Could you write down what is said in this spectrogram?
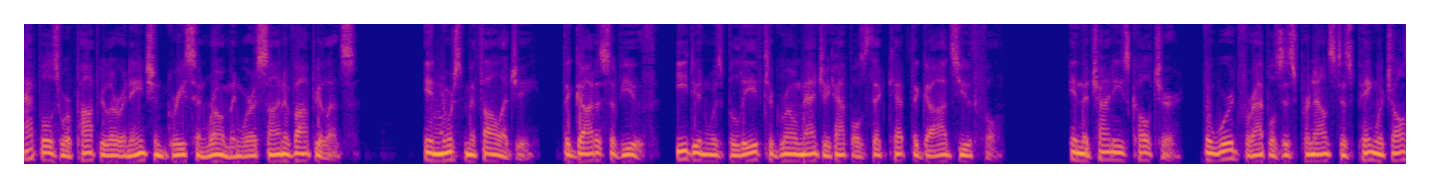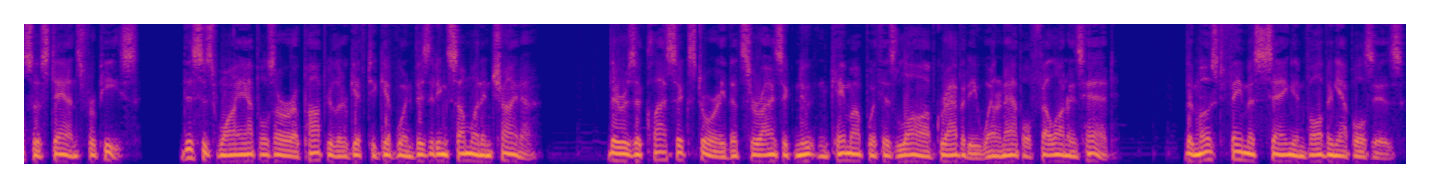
Apples were popular in ancient Greece and Rome and were a sign of opulence. In Norse mythology, the goddess of youth, Idun was believed to grow magic apples that kept the gods youthful. In the Chinese culture, the word for apples is pronounced as ping which also stands for peace. This is why apples are a popular gift to give when visiting someone in China. There is a classic story that Sir Isaac Newton came up with his law of gravity when an apple fell on his head. The most famous saying involving apples is,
